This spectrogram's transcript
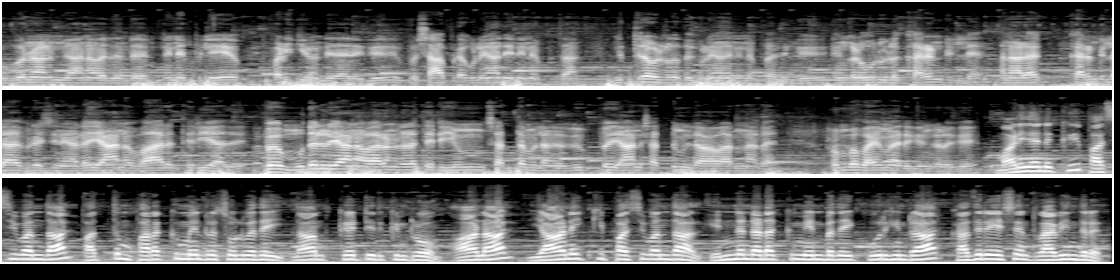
ஒவ்வொரு நாளும் யானை வருதுன்ற நினைப்பிலேயே படிக்க வேண்டியதா இருக்கு. இப்ப சாப்பிடக்குள்ளேயும் அதே நினைப்பு தான். நித்திர விழுறதுக்குள்ளேயும் அதே நினைப்பு இருக்கு. எங்களோட ஊர்ல கரண்ட் இல்லை. அதனால கரண்ட் இல்லாத பிரச்சனையால யானை வார தெரியாது. இப்ப முதல் யானை வரனால தெரியும் சத்தம் இல்லாங்க இப்ப யானை சத்தம் இல்லாம வரனால ரொம்ப பயமா இருக்கு எங்களுக்கு. மனிதனுக்கு பசி வந்தால் பத்தும் பறக்கும் என்று சொல்வதை நாம் கேட்டிருக்கின்றோம். ஆனால் யானைக்கு பசி வந்தால் என்ன நடக்கும் என்பதை கூறுகின்றார் கதிரேசன் ரவீந்திரன்.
